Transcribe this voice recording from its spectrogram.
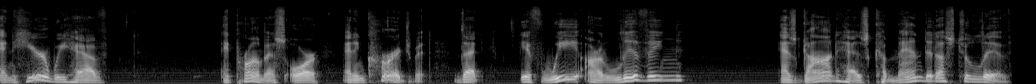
and here we have a promise or an encouragement that if we are living as God has commanded us to live,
